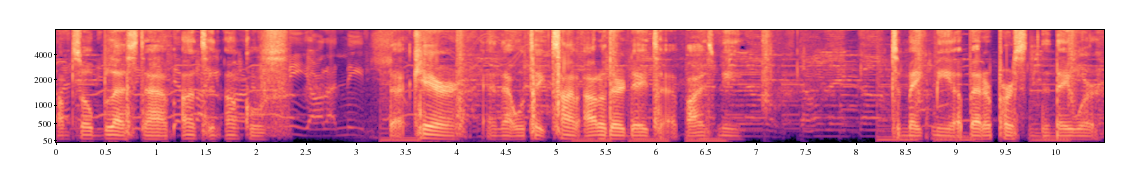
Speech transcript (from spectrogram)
I'm so blessed to have aunts and uncles that care and that will take time out of their day to advise me to make me a better person than they were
